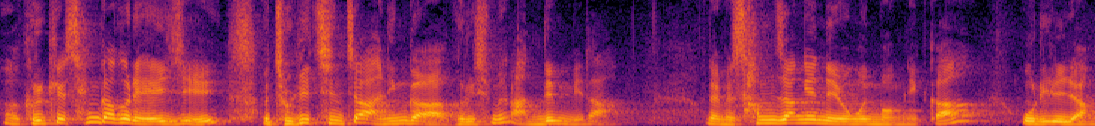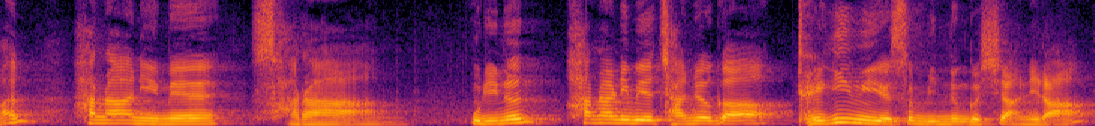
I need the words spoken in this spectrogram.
어, 그렇게 생각을 해야지 저게 진짜 아닌가 그러시면 안 됩니다. 그다음에 3장의 내용은 뭡니까? 우리를 향한 하나님의 사랑. 우리는 하나님의 자녀가 되기 위해서 믿는 것이 아니라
